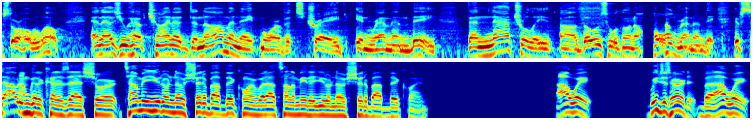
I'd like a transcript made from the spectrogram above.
storeholder wealth?" And as you have China denominate more of its trade in renminbi, then naturally uh, those who are going to hold renminbi, if Saudi, I'm going to cut his ass short. Tell me you don't know shit about Bitcoin without telling me that you don't know shit about Bitcoin. I'll wait. We just heard it, but I'll wait.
